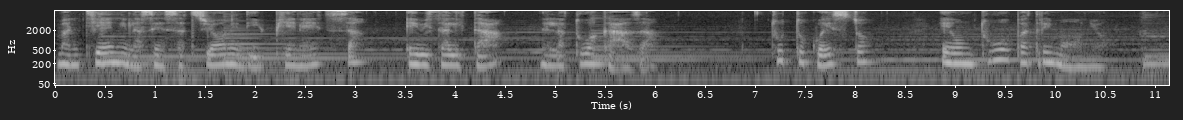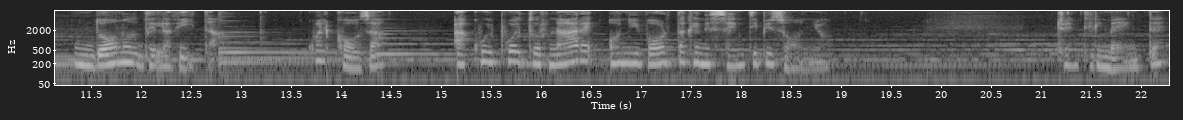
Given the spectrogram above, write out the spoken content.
mantieni la sensazione di pienezza e vitalità nella tua casa. Tutto questo è un tuo patrimonio, un dono della vita, qualcosa a cui puoi tornare ogni volta che ne senti bisogno. Gentilmente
